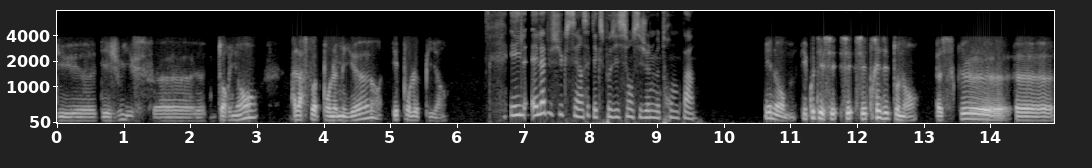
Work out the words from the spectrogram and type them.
des Juifs d'Orient, à la fois pour le meilleur et pour le pire. Et elle a du succès, hein, cette exposition, si je ne me trompe pas. Énorme. Écoutez, c'est très étonnant parce que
